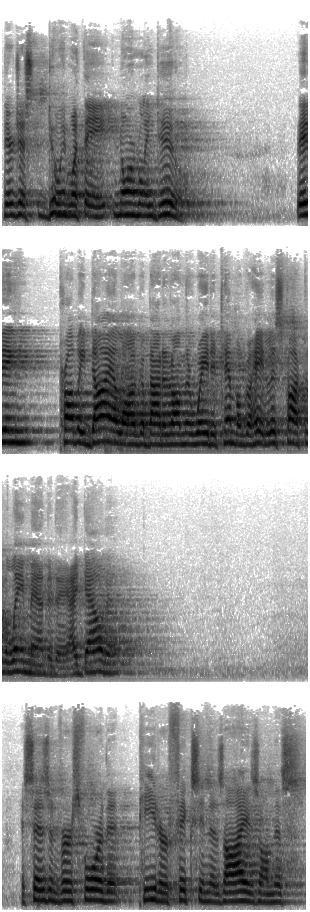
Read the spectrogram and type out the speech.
They're just doing what they normally do. They didn't probably dialogue about it on their way to temple go, hey, let's talk to the lame man today. I doubt it. It says in verse 4 that Peter, fixing his eyes on this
